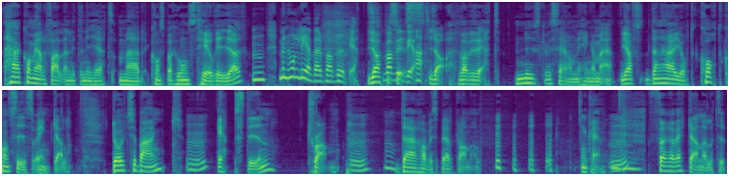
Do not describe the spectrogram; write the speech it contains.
Här kommer i alla fall en liten nyhet med konspirationsteorier. Mm, men hon lever vad vi vet. Ja, Vad vi precis. vet. Ja, vad vi vet. Nu ska vi se om ni hänger med. Jag, den här är gjort kort, koncis och enkel. Deutsche Bank, Mm. Epstein, Trump. Där har vi spelplanen. Okej. Mm. Förra veckan, eller typ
